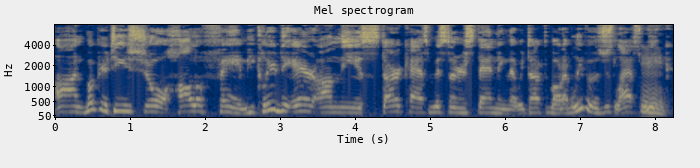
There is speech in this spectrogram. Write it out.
on Booker T's show Hall of Fame. He cleared the air on the Starrcast misunderstanding that we talked about. I believe it was just last week.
